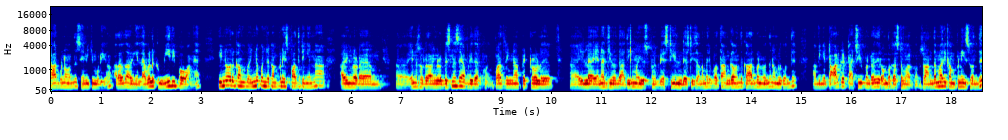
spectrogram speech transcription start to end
கார்பனை வந்து சேமிக்க முடியும். அதாவது அவங்க லெவலுக்கு மீறி போவாங்க. இன்னொரு கம்ப இன்னும் கொஞ்சம் கம்பெனிஸ் பார்த்துட்டிங்கன்னா அவங்களோட என்ன சொல்கிறது அவங்களோட பிஸ்னஸே அப்படி தான் இருக்கும். பார்த்துட்டிங்கன்னா பெட்ரோலு இல்லை எனர்ஜி வந்து அதிகமாக யூஸ் பண்ணக்கூடிய ஸ்டீல் இண்டஸ்ட்ரீஸ் அந்த மாதிரி பார்த்தா அங்கே வந்து கார்பன் வந்து நம்மளுக்கு வந்து அவங்க டார்கெட் அச்சீவ் பண்ணுறது ரொம்ப கஷ்டமாக இருக்கும். ஸோ அந்த மாதிரி கம்பெனிஸ் வந்து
